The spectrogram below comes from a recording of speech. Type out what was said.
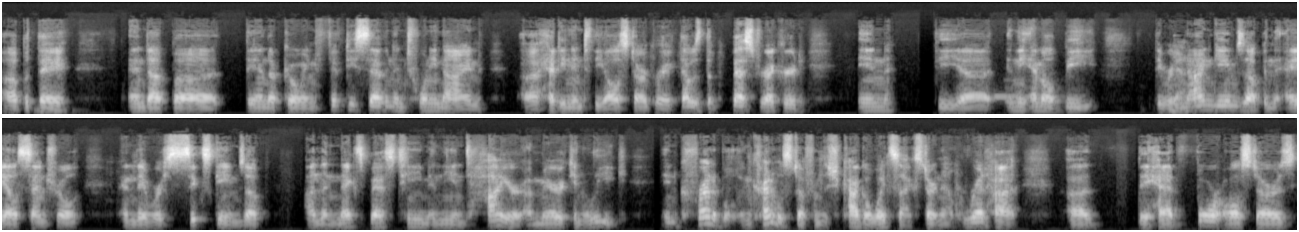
Uh, but they end up uh, they end up going 57 and 29 uh, heading into the All Star break. That was the best record in the uh, in the MLB. They were Yeah. nine games up in the AL Central, and they were six games up on the next best team in the entire American League. Incredible, incredible stuff from the Chicago White Sox, starting out red hot. Uh, they had four All Stars.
